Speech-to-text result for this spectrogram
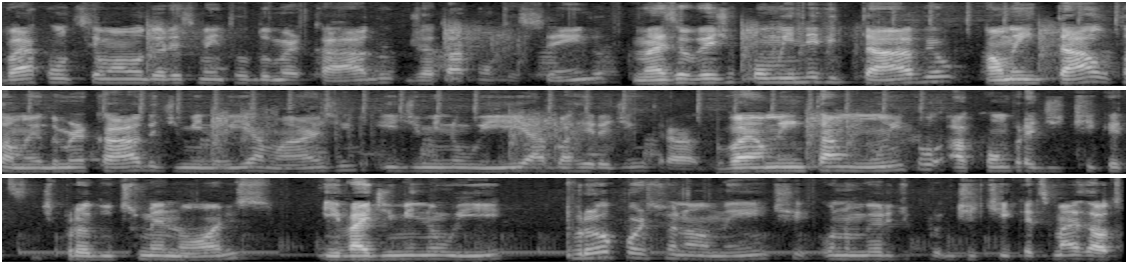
vai acontecer um amadurecimento do mercado, já está acontecendo, mas eu vejo como inevitável aumentar o tamanho do mercado, diminuir a margem e diminuir a barreira de entrada. Vai aumentar muito a compra de tickets de produtos menores e vai diminuir proporcionalmente o número de, de tickets mais altos.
